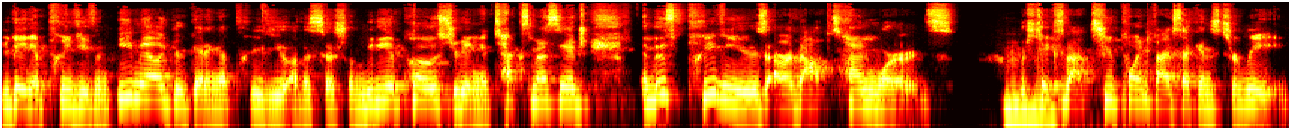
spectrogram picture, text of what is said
You're getting a preview of an email, you're getting a preview of a social media post, you're getting a text message. And those previews are about 10 words, mm-hmm. which takes about 2.5 seconds to read.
